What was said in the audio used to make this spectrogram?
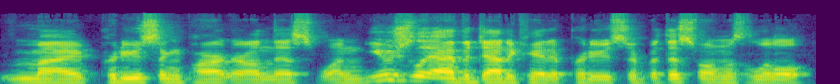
my producing partner on this one. Usually i have a dedicated producer but this one was a little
